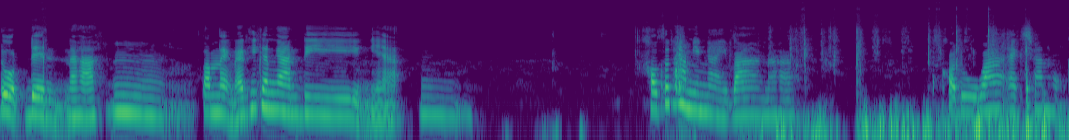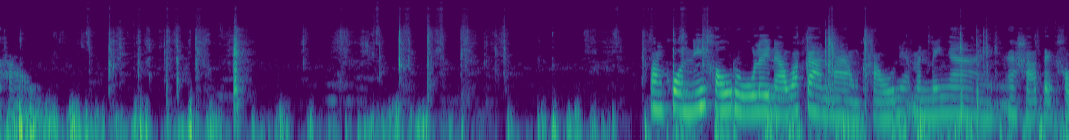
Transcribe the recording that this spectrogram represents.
โดดเด่นนะคะ อืมตำแหน่งหน้าที่การงานดีอย่างเงี้ย อืมเขาจะทำยังไงบ้างนะคะ ขอดูว่าแอคชั่นของเขาบางคนนี่เขารู้เลยนะว่าการมาของเขาเนี่ยมันไม่ง่ายนะคะ แต่เขา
